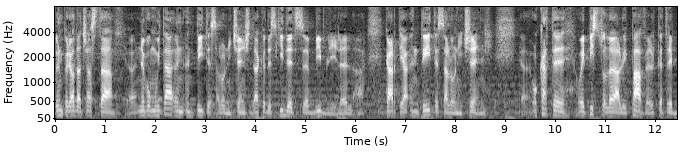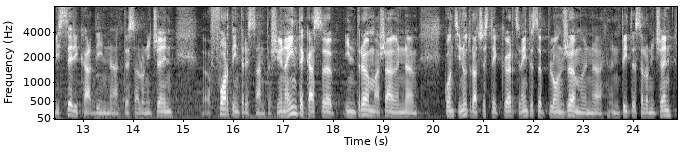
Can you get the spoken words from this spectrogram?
În perioada aceasta uh, ne vom uita în 1 Tesaloniceni și dacă deschideți uh, Bibliile la cartea 1 Tesaloniceni, uh, o carte, o epistolă a lui Pavel către biserica din Tesaloniceni, foarte interesantă. Și înainte ca să intrăm așa în conținutul acestei cărți, înainte să plonjăm în 1 Tesaloniceni,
